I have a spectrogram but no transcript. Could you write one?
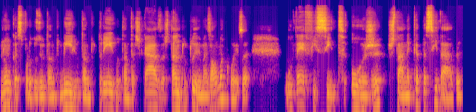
nunca se produziu tanto milho, tanto trigo, tantas casas, tanto tudo e mais alguma coisa, o déficit hoje está na capacidade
